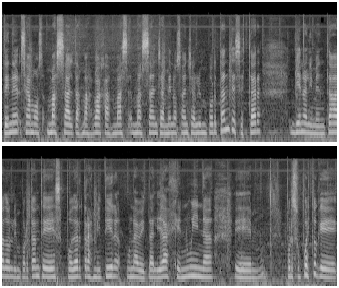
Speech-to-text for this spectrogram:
Tener, seamos más altas, más bajas, más, más anchas, menos anchas. Lo importante es estar bien alimentados, lo importante es poder transmitir una vitalidad genuina. Eh, por supuesto que,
